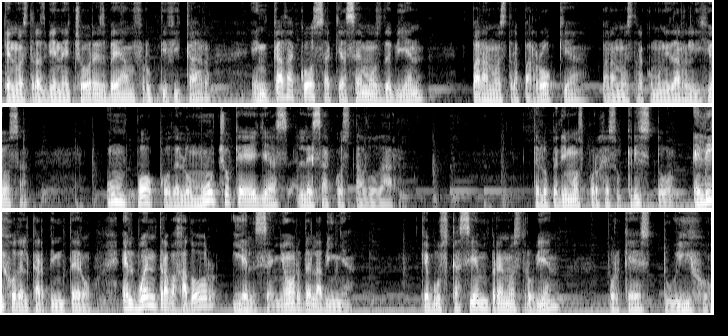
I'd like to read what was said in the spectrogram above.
Que nuestras bienhechores vean fructificar en cada cosa que hacemos de bien para nuestra parroquia, para nuestra comunidad religiosa, un poco de lo mucho que ellas les ha costado dar. Te lo pedimos por Jesucristo, el Hijo del Carpintero, el buen trabajador y el Señor de la viña, que busca siempre nuestro bien porque es tu Hijo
